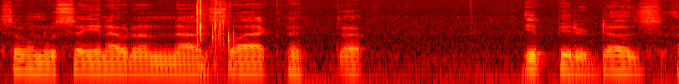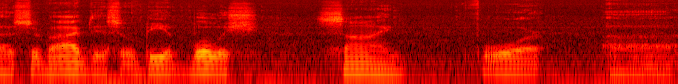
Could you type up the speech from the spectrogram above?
Someone was saying out on Slack that if Bter does uh, survive this, it will be a bullish sign for, uh,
